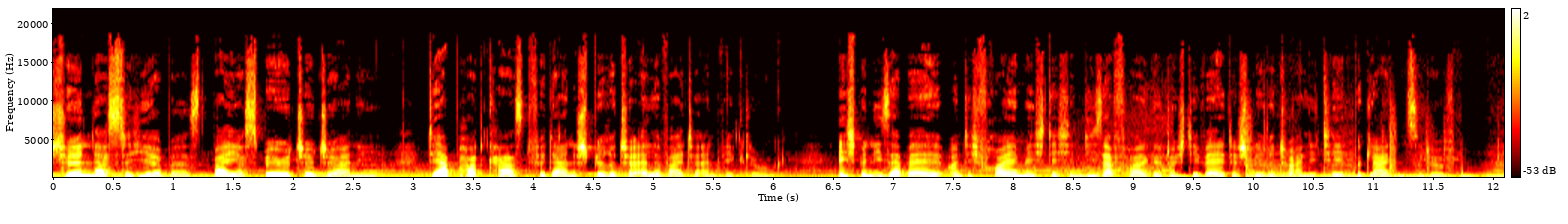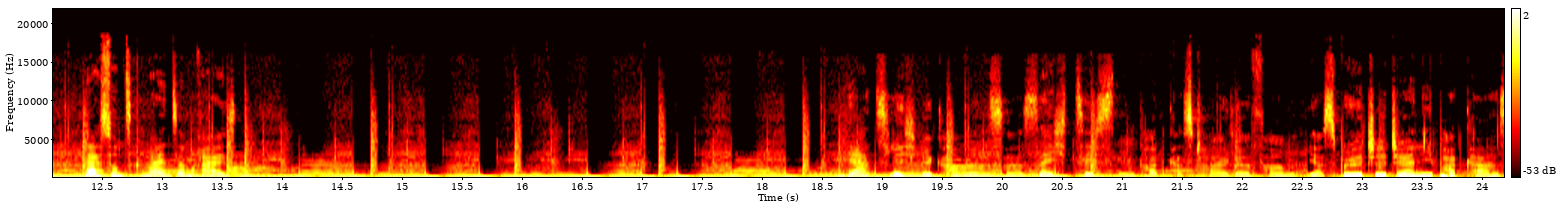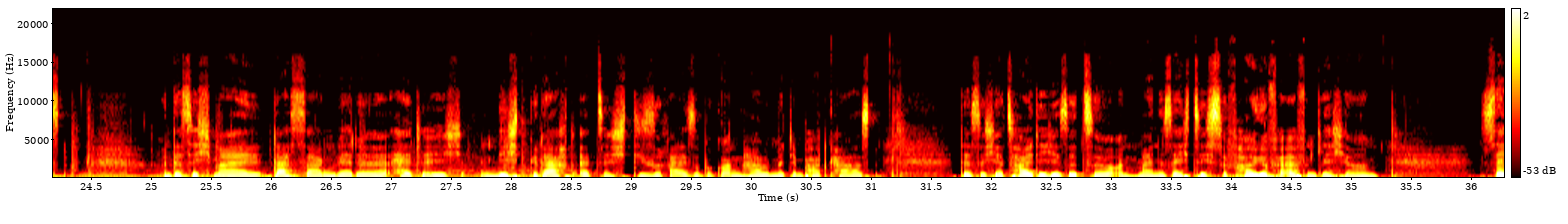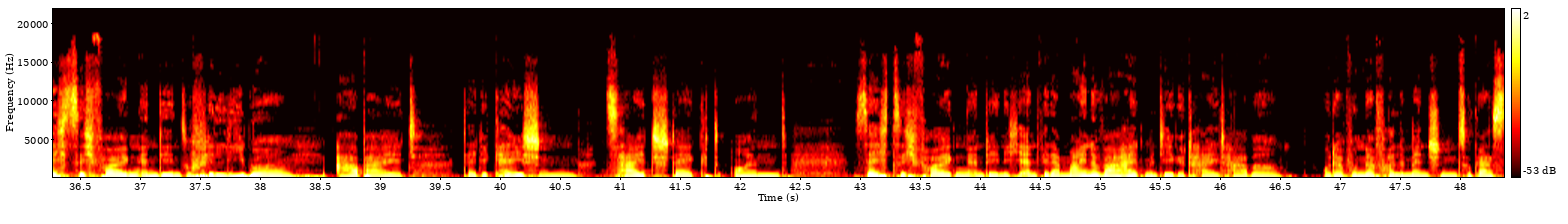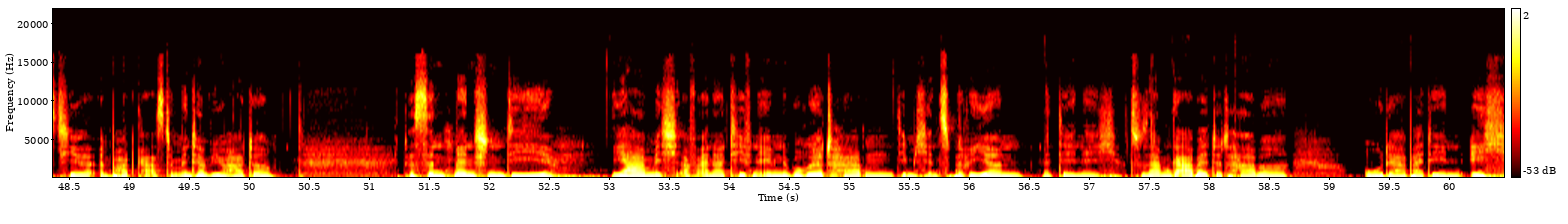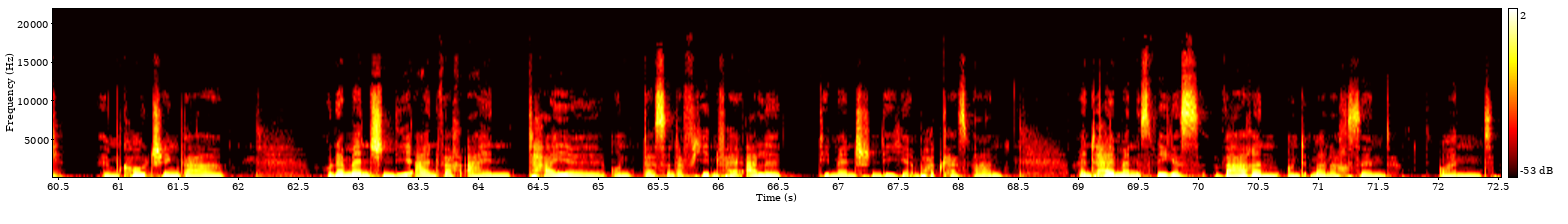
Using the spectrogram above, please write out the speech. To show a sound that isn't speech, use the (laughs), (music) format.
Schön, dass du hier bist bei Your Spiritual Journey, der Podcast für deine spirituelle Weiterentwicklung. Ich bin Isabel und ich freue mich, dich in dieser Folge durch die Welt der Spiritualität begleiten zu dürfen. Lass uns gemeinsam reisen. Herzlich willkommen zur 60. Podcast-Folge vom Your Spiritual Journey Podcast. Und dass ich mal das sagen werde, hätte ich nicht gedacht, als ich diese Reise begonnen habe mit dem Podcast, dass ich jetzt heute hier sitze und meine 60. Folge veröffentliche. 60 Folgen, in denen so viel Liebe, Arbeit, Dedication, Zeit steckt und 60 Folgen, in denen ich entweder meine Wahrheit mit dir geteilt habe oder wundervolle Menschen zu Gast hier im Podcast, im Interview hatte. Das sind Menschen, die ja, mich auf einer tiefen Ebene berührt haben, die mich inspirieren, mit denen ich zusammengearbeitet habe oder bei denen ich im Coaching war oder Menschen, die einfach ein Teil, und das sind auf jeden Fall alle die Menschen, die hier im Podcast waren, ein Teil meines Weges waren und immer noch sind. Und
